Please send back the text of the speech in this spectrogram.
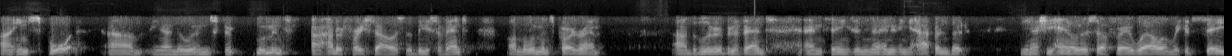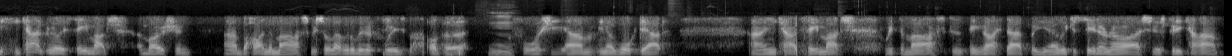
uh, in sport. Um, you know, the women's women's 100 freestyle is the biggest event on the women's program, uh, the blue ribbon event, and things. And you know, anything can happen. But you know, she handled herself very well, and we could see you can't really see much emotion um, behind the mask. We saw that little bit of footage of her mm. before she, um, you know, walked out uh, and you can't see much with the masks and things like that. But you know, we could see it in her eyes. She was pretty calm.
